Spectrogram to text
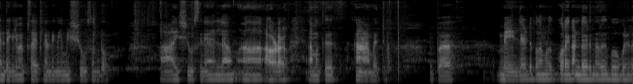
എന്തെങ്കിലും വെബ്സൈറ്റിൽ എന്തെങ്കിലും ഇഷ്യൂസ് ഉണ്ടോ? ആ ഇഷ്യൂസിനെ എല്ലാം അവിടെ നമുക്ക് കാണാൻ പറ്റും. ഇപ്പോൾ മെയിൻലായിട്ട് ഇപ്പോൾ നമ്മൾ കുറേ കണ്ടുവരുന്നത് ഗൂഗിളിൽ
